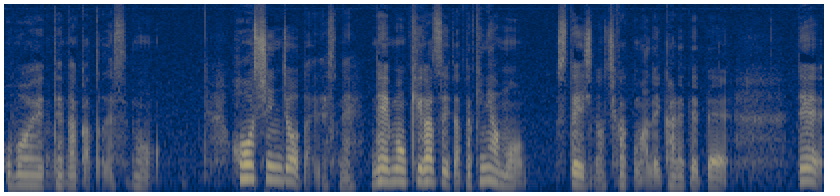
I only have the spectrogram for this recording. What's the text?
覚えてなかったです。もう放心状態ですね。でもう気が付いた時にはもうステージの近くまで行かれててで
